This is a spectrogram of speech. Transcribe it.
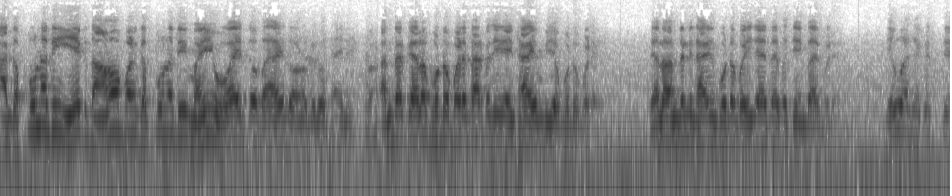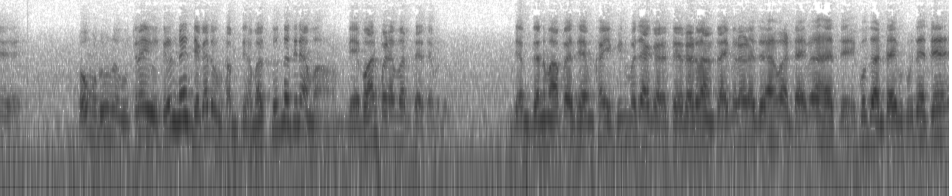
આ ગપ્પુ નથી એક દાણો પણ ગપ્પુ નથી મહી હોય તો બહાર દાણો ભેગો થાય નહીં. અંદર પહેલો ફોટો પડે ત્યાર પછી અહીં થાય બીજો ફોટો પડે. પહેલો અંદરની થાળી ફોટો પડી જાય ત્યાર પછી અહીં બહાર પડે. એવું આ જગત છે. બહુ ઊંડું ઉતરાયું ઉતર્યું નહીં જગત સમજ- સમજતું જ નથી ને આમાં. બેભાન પણ વર્તે છે બધું. જેમ જન્મ આપે છે એમ ખાઈ પીને મજા કરે છે. રડવાના ટાઈપ રડે છે રડવાના ટાઈમ રહે છે. કૂદવાના ટાઈપ કૂદે છે.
